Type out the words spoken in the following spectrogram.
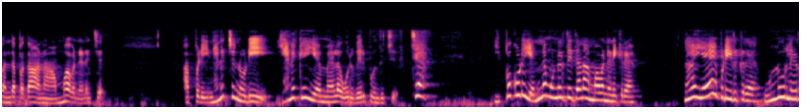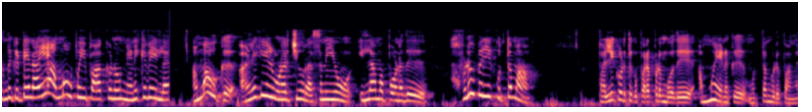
வந்தப்போ தான் நான் அம்மாவை நினச்சேன். அப்படி நினச்ச நொடி எனக்கே என் மேலே ஒரு வெறுப்பு வந்துச்சு. ச்சே இப்போ கூட என்ன முன்னிறுத்தி தானே அம்மாவை நினைக்கிறேன்? நான் ஏன் இப்படி இருக்கிறேன்? உள்ளூரில் இருந்துக்கிட்டே நான் ஏன் அம்மாவை போய் பார்க்கணும்னு நினைக்கவே இல்லை? அம்மாவுக்கு அழகியல் உணர்ச்சியும் ரசனையும் இல்லாமல் போனது அவ்வளோ பெரிய குத்தமா? பள்ளிக்கூடத்துக்கு புறப்படும் போது அம்மா எனக்கு முத்தம் கொடுப்பாங்க.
